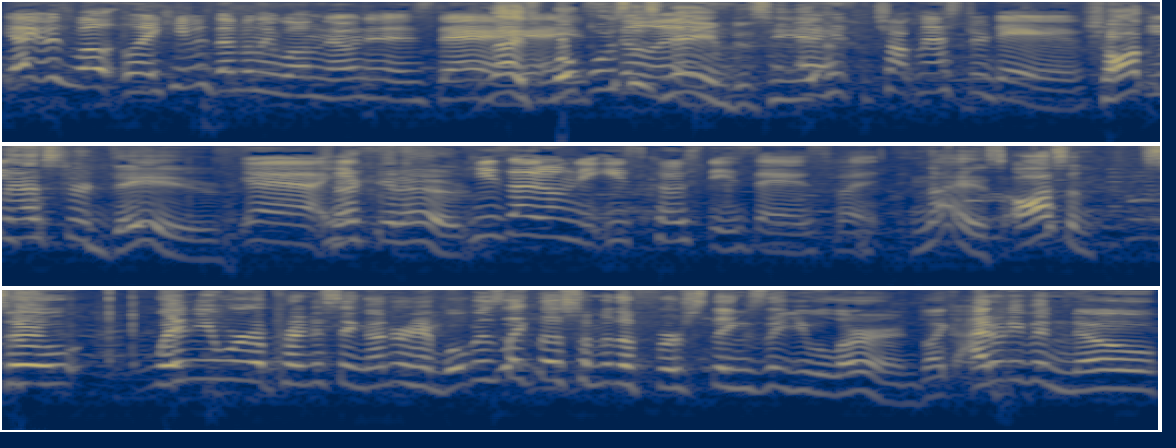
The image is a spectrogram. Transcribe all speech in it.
Yeah, he was well. Like he was definitely well known in his day. Nice. What- what was his is. name? Does he- Uh, his Chalkmaster Dave. Chalk He's- Master Dave. Yeah, Check it out. He's out on the East Coast these days, but Nice, awesome. So, when you were apprenticing under him, what was like the, some of the first things that you learned? Like, I don't even know.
